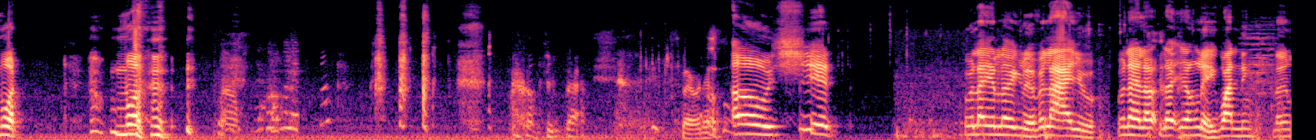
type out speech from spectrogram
หมด หมดเอาเอาจริงแล้เร็วเนี่ยโอ้ shit เวลายังเหลือเวลาอยู่ เวลาเราเรายังเหลืออีกวันหนึงเรายัง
